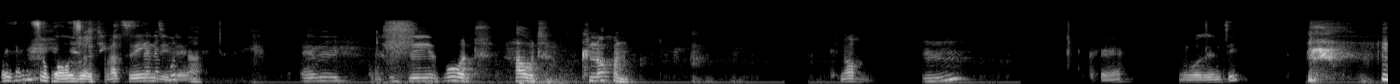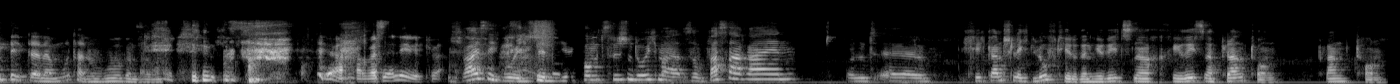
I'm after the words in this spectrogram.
Ganz zu Hause. Was sehen Sie denn? Mutter. Ähm, ich sehe Rot, Haut, Knochen. Knochen. Mhm. Okay. Und wo sind sie? In deiner Mutter, du Hurensohn. ja, aber es erledigt. Ich weiß nicht, wo ich bin. Hier kommt zwischendurch mal so Wasser rein und äh, ich krieg ganz schlecht Luft hier drin. Hier riecht's nach, hier riecht's nach Plankton. Plankton.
